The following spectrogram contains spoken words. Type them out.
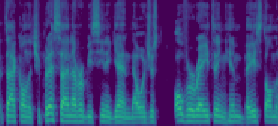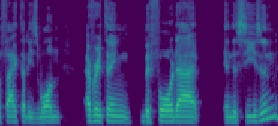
attack on the Cipressa and never be seen again. That was just overrating him based on the fact that he's won everything before that in the season.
